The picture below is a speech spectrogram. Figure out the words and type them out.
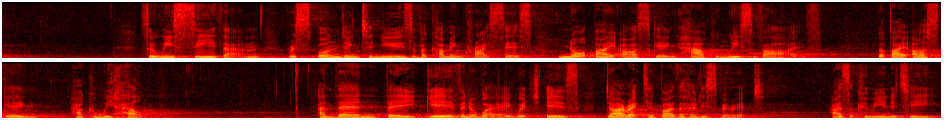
So we see them responding to news of a coming crisis not by asking, How can we survive? but by asking, How can we help? And then they give in a way which is directed by the Holy Spirit as a community,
